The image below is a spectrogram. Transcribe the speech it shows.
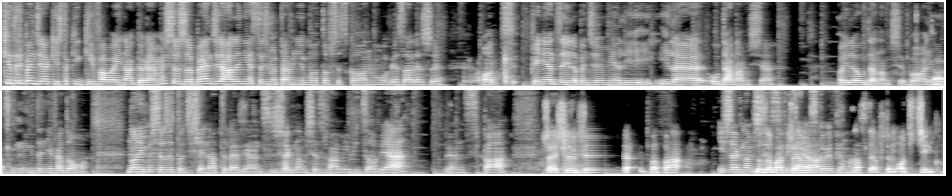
kiedyś będzie jakiś taki giveaway na grę. Myślę, że będzie, ale nie jesteśmy pewni, bo to wszystko, mówię, zależy od pieniędzy, ile będziemy mieli i ile uda nam się. O ile uda nam się, bo nic, Tak. nigdy nie wiadomo. No i myślę, że to dzisiaj na tyle, więc żegnam się z wami widzowie, więc pa. Cześć ludzie, papa, I żegnam Do się zobaczenia z widzami w Skorypiona. następnym odcinku.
